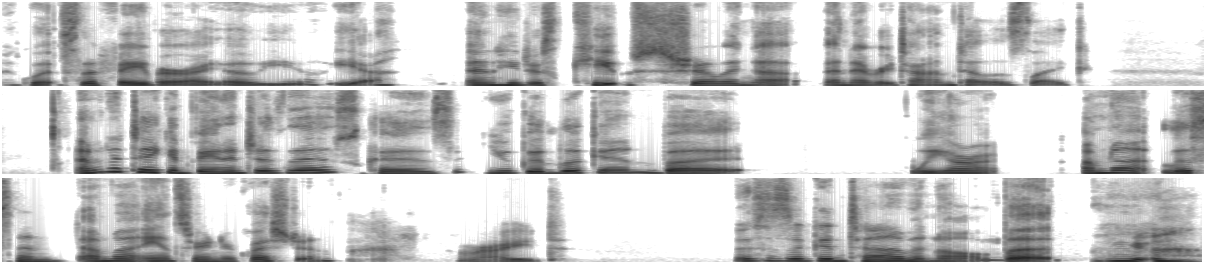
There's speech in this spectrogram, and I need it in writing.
Like what's the favor I owe you? Yeah. And he just keeps showing up and every time Tella's like I'm going to take advantage of this cuz you good looking, but we aren't I'm not listening. I'm not answering your question. Right this is a good time and all, but I'm,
